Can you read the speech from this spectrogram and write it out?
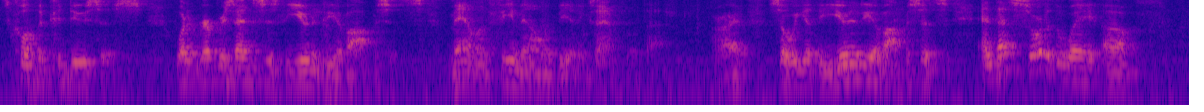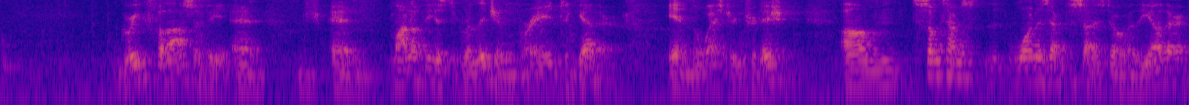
It's called the caduceus. What it represents is the unity of opposites. Male and female would be an example of that. All right. So we get the unity of opposites, and that's sort of the way uh, Greek philosophy and and monotheistic religion braid together in the Western tradition. Um, sometimes one is emphasized over the other.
